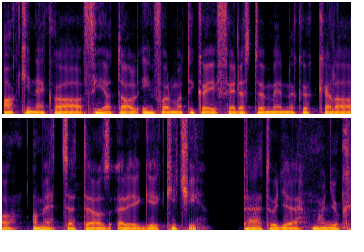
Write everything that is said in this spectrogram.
akinek a fiatal informatikai fejlesztőmérnökökkel a, a metszete az eléggé kicsi. Tehát ugye mondjuk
